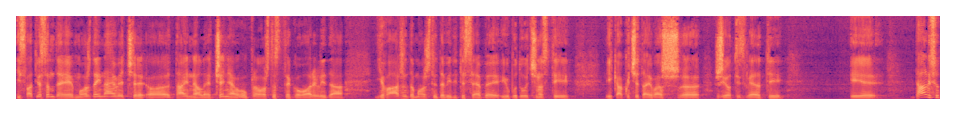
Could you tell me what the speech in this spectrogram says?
I shvatio sam da je možda i najveće o, tajna lečenja upravo što ste govorili da je važno da možete da vidite sebe i u budućnosti i kako će taj vaš o, život izgledati. I da li su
